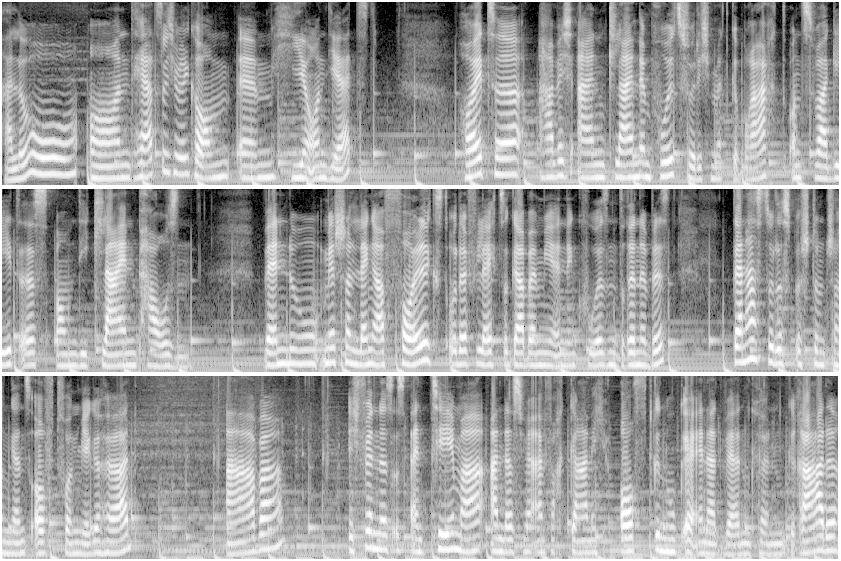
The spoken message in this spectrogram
Hallo und herzlich willkommen im Hier und Jetzt. Heute habe ich einen kleinen Impuls für dich mitgebracht und zwar geht es um die kleinen Pausen. Wenn du mir schon länger folgst oder vielleicht sogar bei mir in den Kursen drinne bist, dann hast du das bestimmt schon ganz oft von mir gehört. Aber ich finde, es ist ein Thema, an das wir einfach gar nicht oft genug erinnert werden können. Gerade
